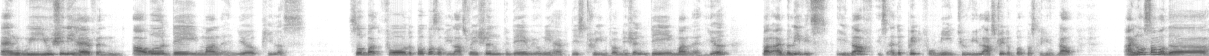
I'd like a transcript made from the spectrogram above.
And we usually have an hour, day, month, and year pillars. So, but for the purpose of illustration, today we only have these three information, day, month, and year. But I believe it's enough, it's adequate for me to illustrate the purpose to you. Now, I know some of the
